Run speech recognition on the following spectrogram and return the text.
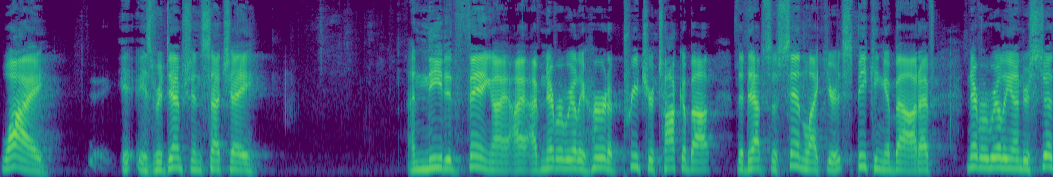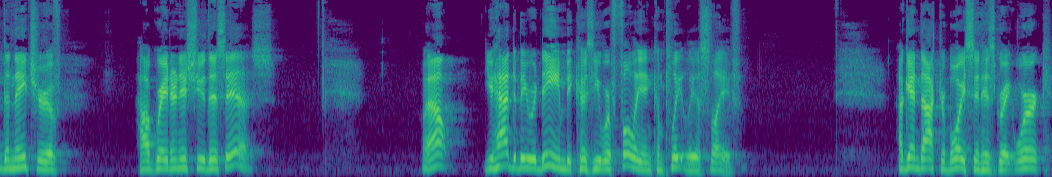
Why is redemption such a, a needed thing? I, I, have never really heard a preacher talk about the depths of sin like you're speaking about. I've never really understood the nature of how great an issue this is. Well, you had to be redeemed because you were fully and completely a slave. Again, Dr. Boice, in his great work,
